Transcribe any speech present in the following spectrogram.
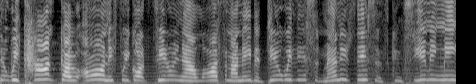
that we can't go on if we got fear in our life and I need to deal with this and manage this it's consuming me.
